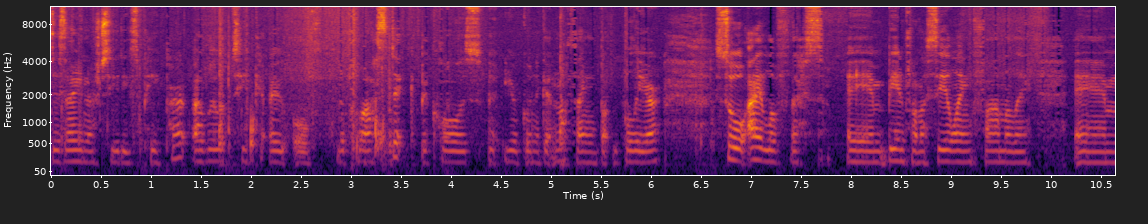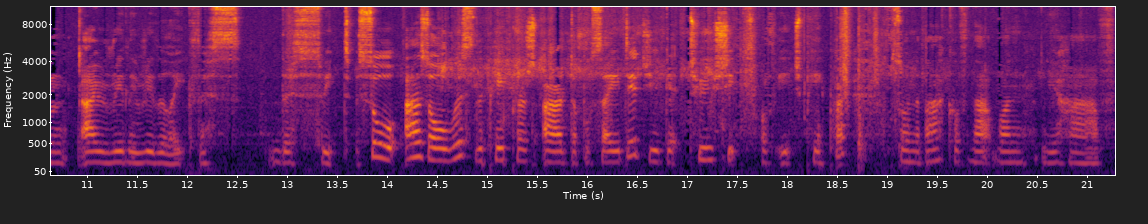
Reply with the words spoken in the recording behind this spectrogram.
designer series paper. I will take it out of the plastic because you're going to get nothing but glare. So I love this. Um, being from a sailing family, um, I really, really like this this suite. So as always the papers are double-sided. You get two sheets of each paper. So on the back of that one you have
